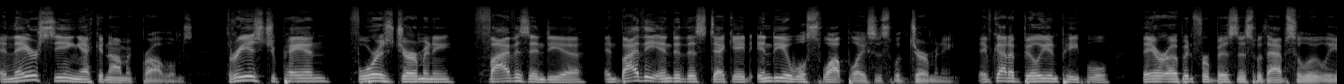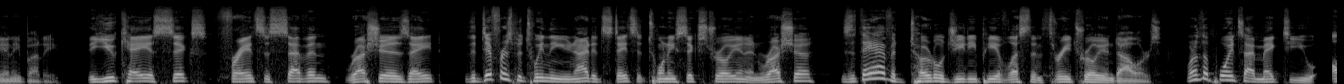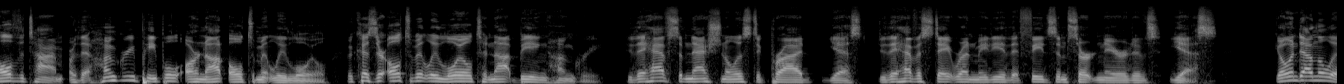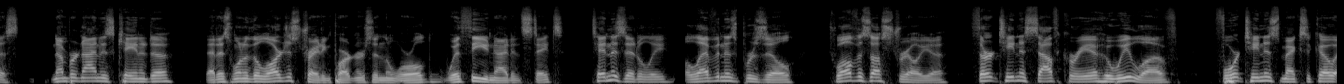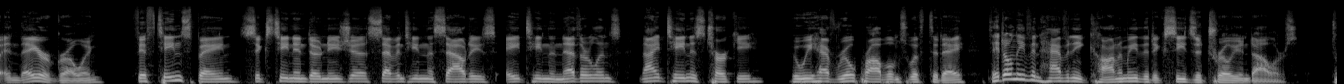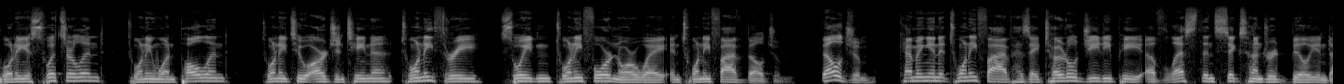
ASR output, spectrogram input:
And they are seeing economic problems. Three is Japan, four is Germany, five is India. And by the end of this decade, India will swap places with Germany. They've got a billion people. They are open for business with absolutely anybody. The UK is six, France is seven, Russia is eight. The difference between the United States at 26 trillion and Russia is that they have a total GDP of less than 3 trillion dollars. One of the points I make to you all the time are that hungry people are not ultimately loyal because they're ultimately loyal to not being hungry. Do they have some nationalistic pride? Yes. Do they have a state run media that feeds them certain narratives? Yes. Going down the list, number nine is Canada. That is one of the largest trading partners in the world with the United States. 10 is Italy, 11 is Brazil, 12 is Australia, 13 is South Korea, who we love, 14 is Mexico, and they are growing, 15 Spain, 16 Indonesia, 17 the Saudis, 18 the Netherlands, 19 is Turkey, who we have real problems with today. They don't even have an economy that exceeds a trillion dollars. 20 is Switzerland, 21 Poland, 22 Argentina, 23 Sweden, 24 Norway, and 25 Belgium. Belgium coming in at 25, has a total GDP of less than $600 billion.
